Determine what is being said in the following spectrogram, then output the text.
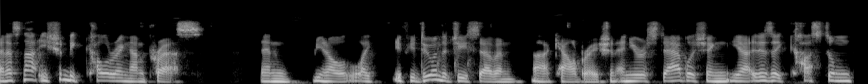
and it's not you shouldn't be coloring on press. And you know, like if you're doing the G7 uh, calibration and you're establishing, yeah, it is a custom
